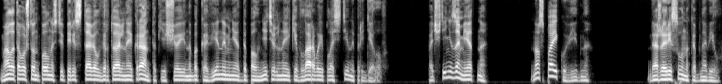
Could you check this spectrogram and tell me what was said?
Мало того, что он полностью переставил виртуальный экран, так еще и на боковины мне дополнительные кевларовые пластины приделал. Почти незаметно, но спайку видно. Даже рисунок обновил.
